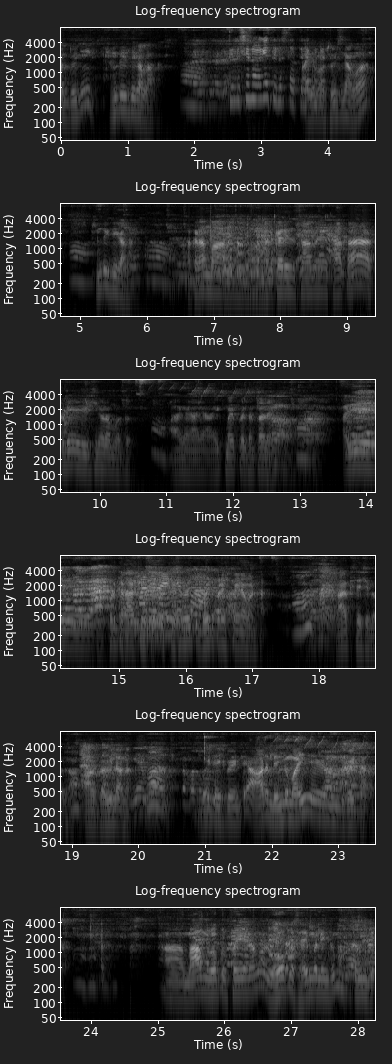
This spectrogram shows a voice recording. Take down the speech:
దిగి కిందకి దిగాల. ఆ, తెలిసిన వాళ్ళకే తెలుస్తుంది అది మనం చూసినాము. కిందకి దిగాల. అక్కడ మా మా మల్లికార్జున స్వామి తాత అక్కడే ఇచ్చినాడు అన్నమాట ఎక్కువైపోయింది అంటానే. అది అప్పటికి రాక్షసులు కృష్ణ నుంచి బయట పడేసిపోయినామంట రాక్షసులు ఆ గవిలాన. బయట వేసిపోయింటే ఆడ లింగమై ఉంది బయట. ఆ మామ లోపలికి పోయినాము లోపల సైమలింగం ఉంది.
